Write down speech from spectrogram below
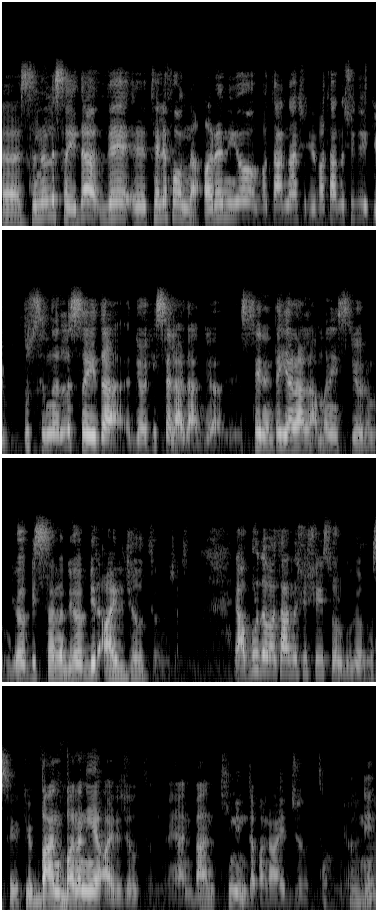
Ee, sınırlı sayıda ve e, telefonla aranıyor vatandaş e, vatandaşı diyor ki bu sınırlı sayıda diyor hisselerden diyor senin de yararlanmanı istiyorum diyor biz sana diyor bir ayrıcalık tanıyacağız. Ya burada vatandaşın şeyi sorguluyor olması gerekiyor. Ben bana niye ayrıcalık tanınıyor? Yani ben kimim de bana ayrıcalık tanınıyor? Hani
